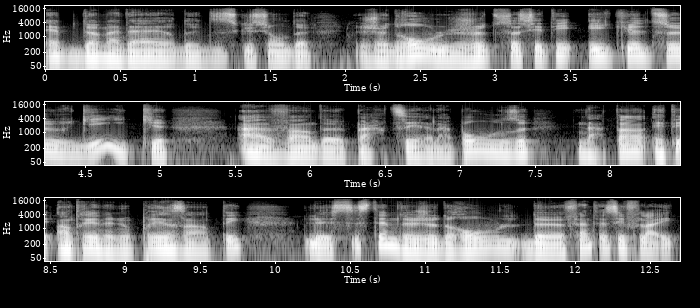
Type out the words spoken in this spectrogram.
hebdomadaire de discussion de jeux de rôle, jeux de société et culture geek. Avant de partir à la pause, Nathan était en train de nous présenter le système de jeu de rôle de Fantasy Flight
